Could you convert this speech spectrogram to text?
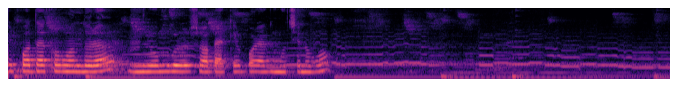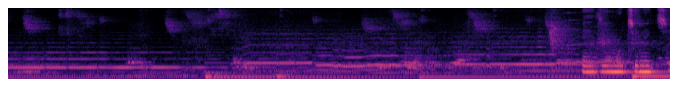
এরপর দেখো বন্ধুরা, রুমগুলো সব একের পর এক মুছে নেব। এই যে মুছে নিচ্ছি।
